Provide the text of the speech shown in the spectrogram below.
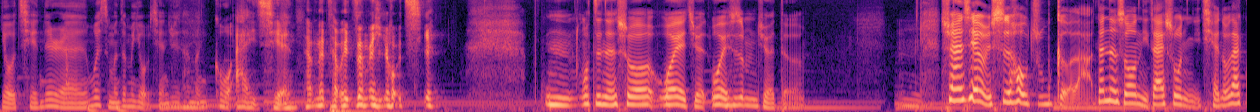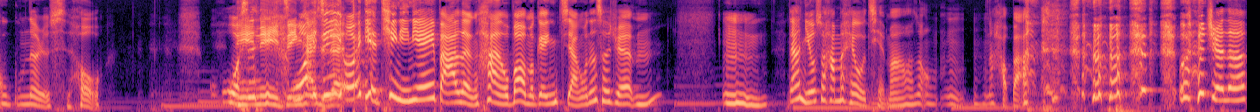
有钱的人为什么这么有钱，就是他们够爱钱，他们才会这么有钱。嗯，我只能说，我也觉，我也是这么觉得。嗯，虽然现在有事后诸葛啦，但那时候你在说你钱都在姑姑那儿的时候，我是你你已经我已经有一点替你捏一把冷汗。我不知道有没有跟你讲，我那时候觉得，嗯嗯，然后你又说他们很有钱吗？他说，哦嗯嗯，那好吧。我就觉得，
